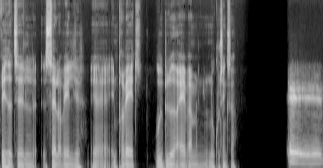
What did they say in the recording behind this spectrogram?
frihed til selv at vælge øh, en privat udbyder af, hvad man nu kunne tænke sig. Øh,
